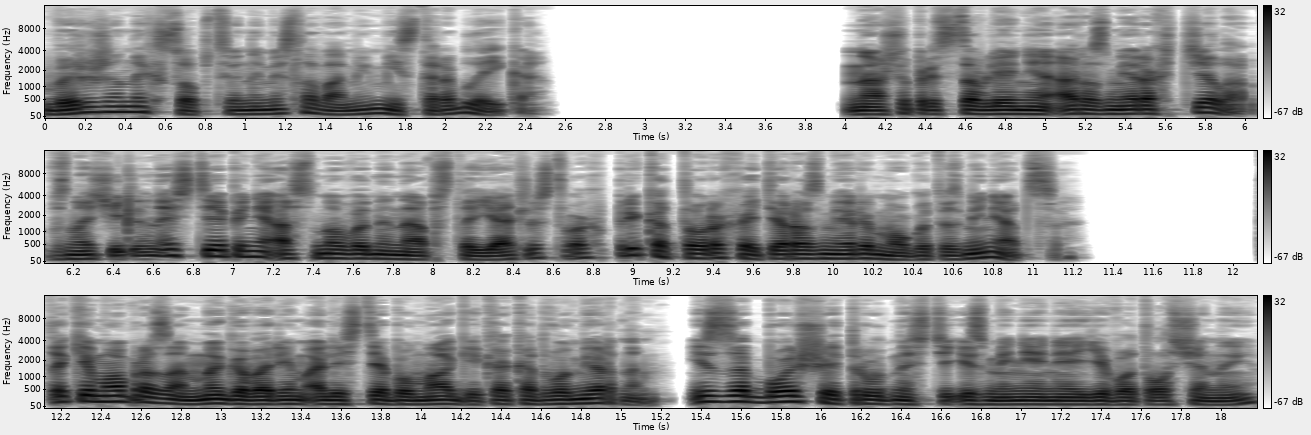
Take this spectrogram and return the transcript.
выраженных собственными словами мистера Блейка. Наши представления о размерах тела в значительной степени основаны на обстоятельствах, при которых эти размеры могут изменяться. Таким образом, мы говорим о листе бумаги как о двумерном. Из-за большей трудности изменения его толщины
